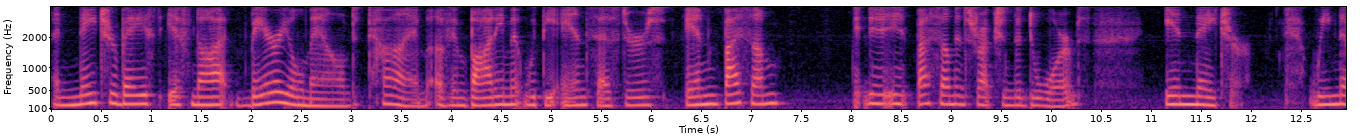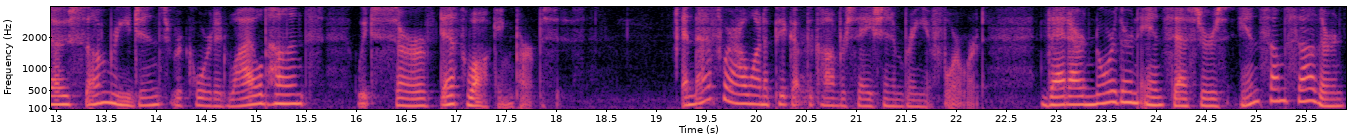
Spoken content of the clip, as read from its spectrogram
a nature based, if not burial mound, time of embodiment with the ancestors and by some by some instruction the dwarves in nature. We know some regions recorded wild hunts which serve death walking purposes. And that's where I want to pick up the conversation and bring it forward. That our northern ancestors and some southern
